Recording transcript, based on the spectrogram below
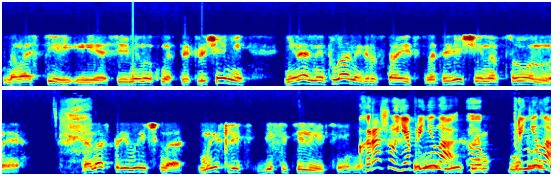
новостей и сиюминутных приключений – Генеральные планы градостроительства – это вещи инерционные. Для нас привычно мыслить десятилетиями. Хорошо, я приняла. Мыслим, э, приняла.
